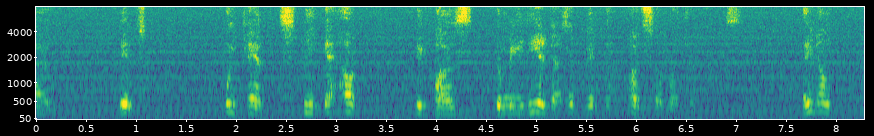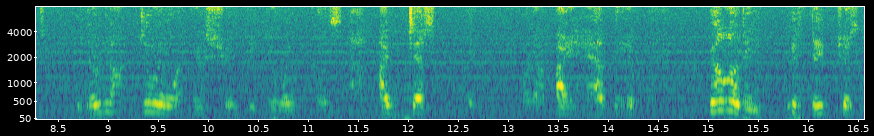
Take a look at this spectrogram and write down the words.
And it's, we can't speak out because the media doesn't pick up on so much of this. They don't, they're not doing what they should be doing because I desperately, when I, I have the ability, if they just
